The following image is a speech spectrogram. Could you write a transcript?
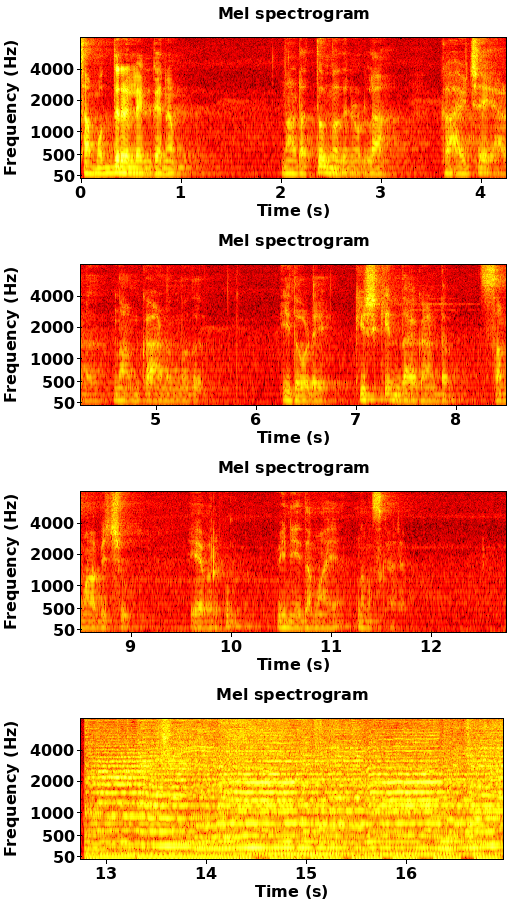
സമുദ്രലംഘനം നടത്തുന്നതിനുള്ള കാഴ്ചയാണ് നാം കാണുന്നത്. ഇതോടെ കിഷ്കിന്താകാന്ഡം സമാപിച്ചു. ഏവർക്കും വിനീതമായ നമസ്കാരം. Thank you.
